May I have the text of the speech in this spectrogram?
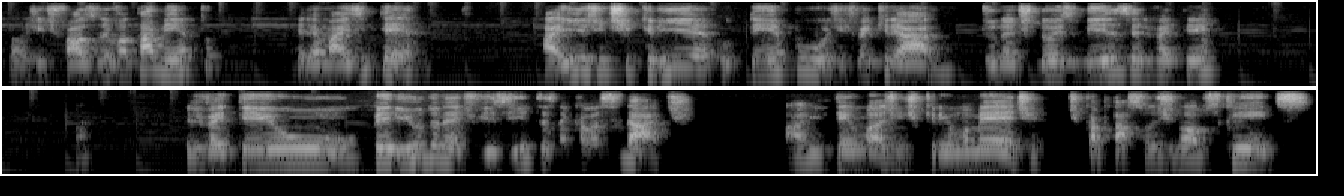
então a gente faz o levantamento, ele é mais interno. Aí a gente cria o tempo, a gente vai criar durante dois meses, ele vai ter ele vai ter um período né, de visitas naquela cidade. Aí tem uma, a gente cria uma média de captações de novos clientes.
